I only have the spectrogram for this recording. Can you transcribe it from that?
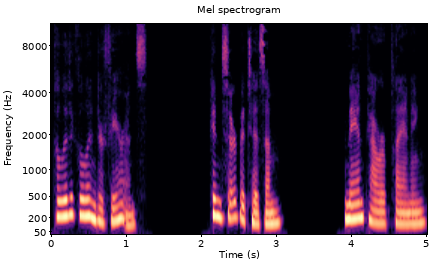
political interference. Conservatism. Manpower planning.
